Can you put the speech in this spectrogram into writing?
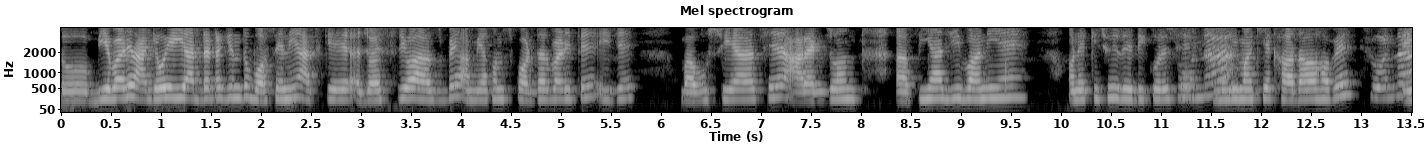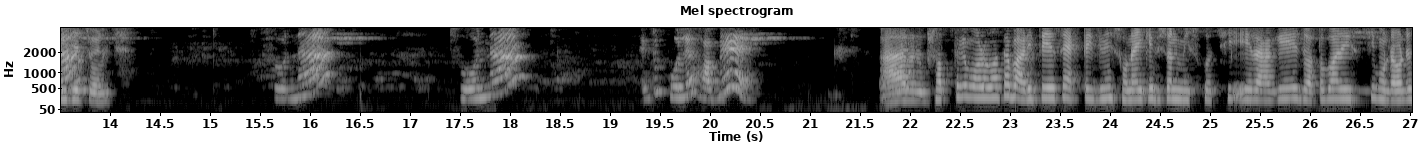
তো বিয়ে বাড়ির আগেও এই আড্ডাটা কিন্তু বসেনি। আজকে জয়শ্রীও আসবে। আমি এখন স্পর্ধার বাড়িতে। এই যে বাবু শুয়ে আছে আর একজন পিঁয়াজি বানিয়ে অনেক কিছুই রেডি করেছে। মুড়ি মাখিয়ে খাওয়া দাওয়া হবে। এই যে চলছে। সোনা? সোনা? একটু কোলে হবে? আর সব থেকে বড় কথা বাড়িতে এসে একটাই জিনিস সোনাইকে ভীষণ মিস করছি। এর আগে যতবার এসেছি মোটামুটি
